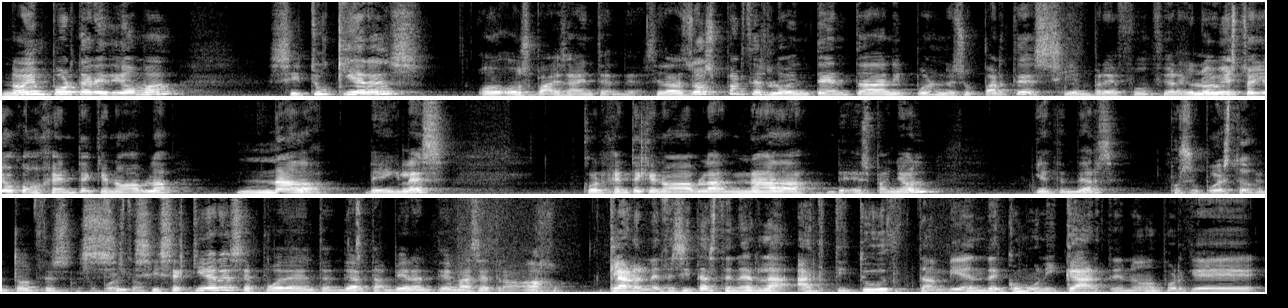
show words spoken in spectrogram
no importa el idioma, si tú quieres, os vais a entender. Si las dos partes lo intentan y ponen de su parte, siempre funciona. Y lo he visto yo con gente que no habla nada de inglés, con gente que no habla nada de español y entenderse. Por supuesto. Entonces, Por si, supuesto. si se quiere, se puede entender también en temas de trabajo. Claro, necesitas tener la actitud también de comunicarte, ¿no? Porque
